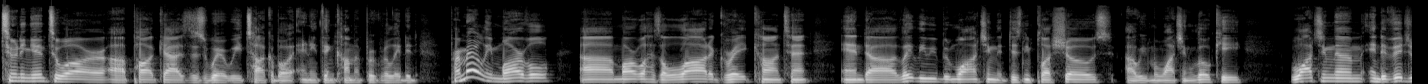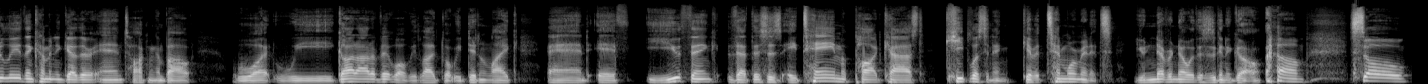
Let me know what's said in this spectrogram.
tuning into our uh, podcast. This is where we talk about anything comic book related, primarily Marvel. Uh, Marvel has a lot of great content, and uh, lately we've been watching the Disney Plus shows. Uh, we've been watching Loki, watching them individually, then coming together and talking about what we got out of it, what we liked, what we didn't like. And if you think that this is a tame podcast, keep listening. Give it 10 more minutes. You never know where this is going to go. Um, so,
